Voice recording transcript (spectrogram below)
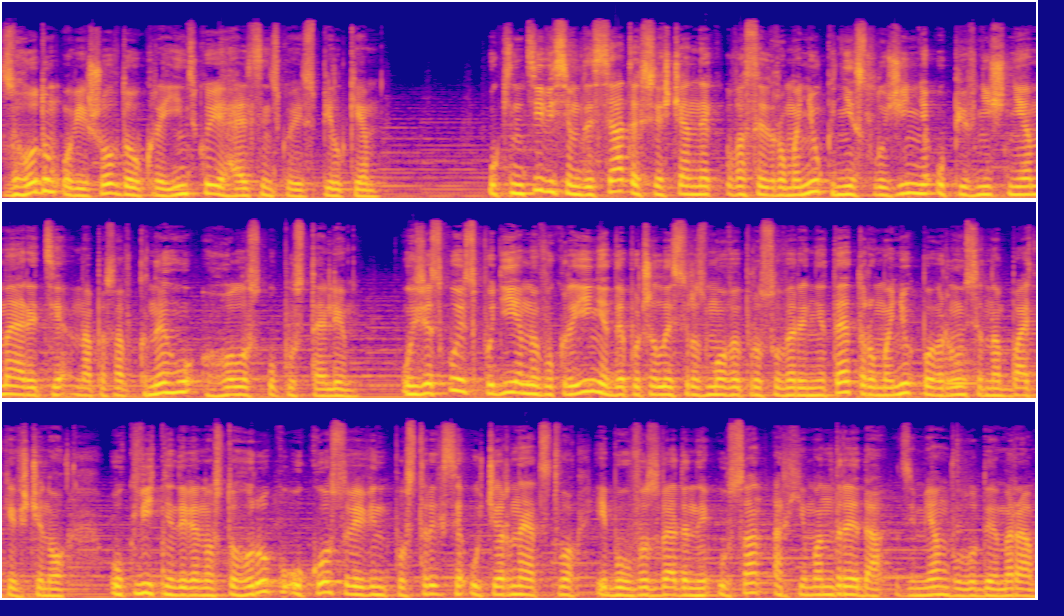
Згодом увійшов до української гельсінської спілки. У кінці 80-х священник Василь Романюк ніс служіння у Північній Америці, написав книгу Голос у пустелі. У зв'язку із подіями в Україні, де почались розмови про суверенітет, Романюк повернувся на батьківщину. У квітні 90-го року у Косові він постригся у чернецтво і був возведений у сан архімандрида з ім'ям Володимира.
